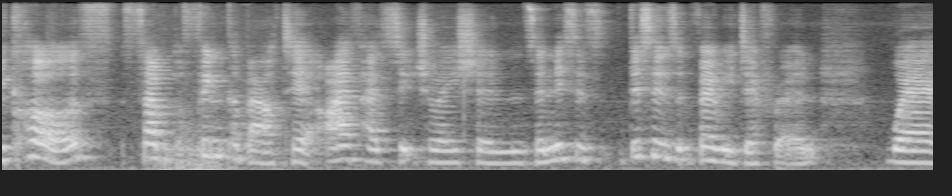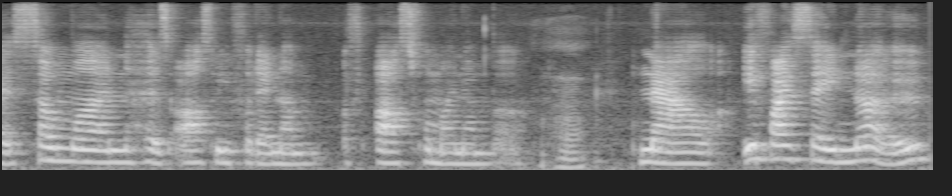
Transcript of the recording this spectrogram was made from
because some think about it i've had situations and this is this is very different where someone has asked me for their num asked for my number. Mm-hmm. Now if i say no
